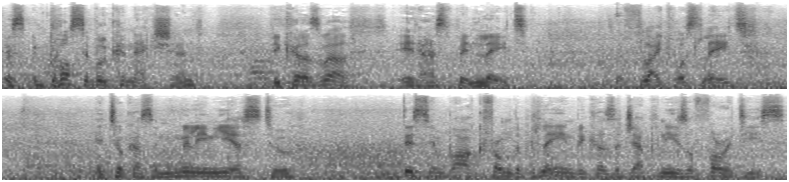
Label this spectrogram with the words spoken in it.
this impossible connection, because, well, it has been late. The flight was late. It took us a million years to disembark from the plane because the Japanese authorities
